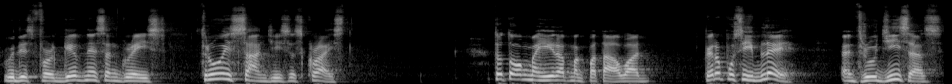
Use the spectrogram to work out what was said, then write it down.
with His forgiveness and grace through His Son, Jesus Christ. Totoong mahirap magpatawad, pero posible. And through Jesus,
